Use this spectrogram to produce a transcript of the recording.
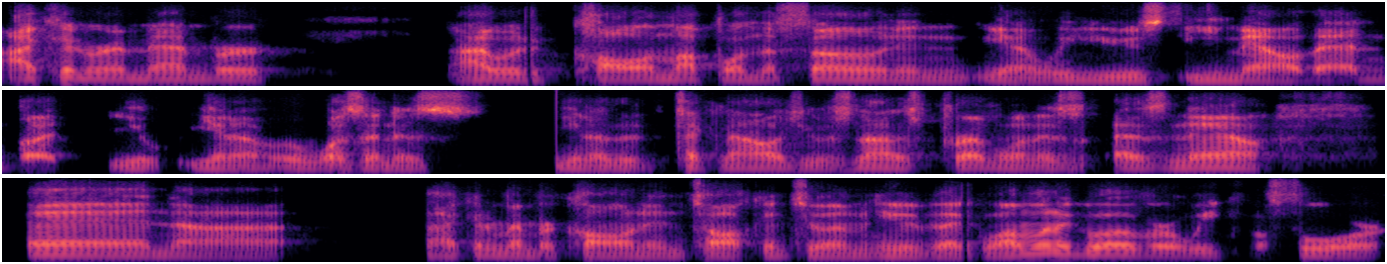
I can remember I would call him up on the phone, and you know, we used email then, but you you know, it wasn't as you know, the technology was not as prevalent as as now, and uh, I can remember calling and talking to him, and he would be like, "Well, I'm going to go over a week before,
